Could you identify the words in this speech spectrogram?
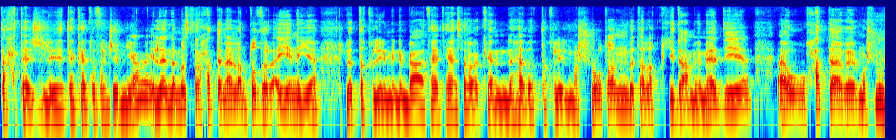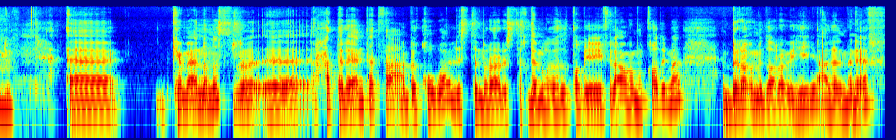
تحتاج لتكاتف الجميع إلا أن مصر حتى الآن لم تظهر أي نية للتقليل من انبعاثاتها سواء كان هذا التقليل مشروطا بتلقي دعم مادي أو حتى غير مشروط. آه كما أن مصر آه، حتى الآن تدفع بقوة لاستمرار استخدام الغاز الطبيعي في الأعوام القادمة برغم ضرره على المناخ.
